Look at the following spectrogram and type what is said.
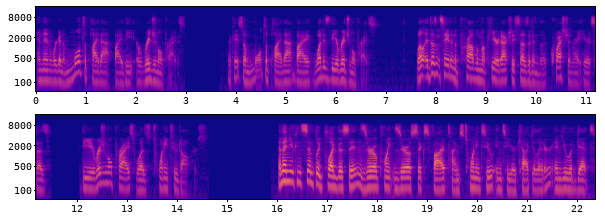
And then we're gonna multiply that by the original price. Okay, so multiply that by what is the original price? Well, it doesn't say it in the problem up here. It actually says it in the question right here. It says the original price was $22. And then you can simply plug this in 0.065 times 22 into your calculator and you would get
